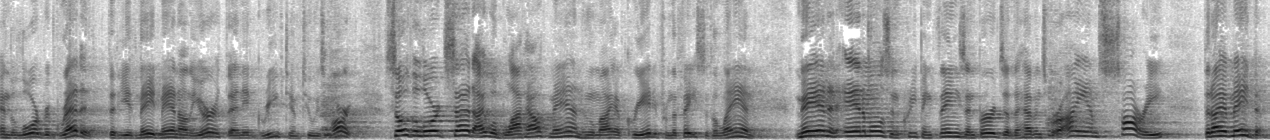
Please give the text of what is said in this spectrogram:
And the Lord regretted that he had made man on the earth, and it grieved him to his heart. So the Lord said, I will blot out man, whom I have created from the face of the land, man and animals and creeping things and birds of the heavens, for I am sorry that I have made them.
